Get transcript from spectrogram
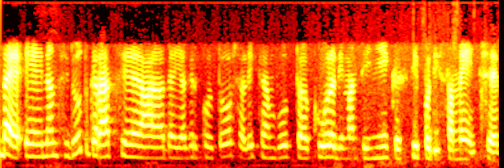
Beh, innanzitutto grazie agli agricoltori che hanno avuto cura di mantenere questo tipo di semence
